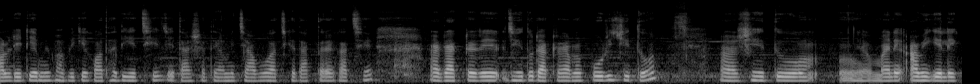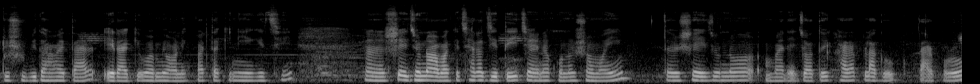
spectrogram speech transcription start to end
অলরেডি আমি ভাবিকে কথা দিয়েছি যে তার সাথে আমি যাব আজকে ডাক্তারের কাছে। আর ডাক্তারের যেহেতু ডাক্তার আমার পরিচিত, আর সেহেতু মানে আমি গেলে একটু সুবিধা হয় তার, এর আগেও আমি অনেকবার তাকে নিয়ে গেছি। সেই জন্য আমাকে ছাড়া যেতেই চায় না কোনো সময়ই। তো সেই জন্য মানে যতই খারাপ লাগুক, তারপরও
